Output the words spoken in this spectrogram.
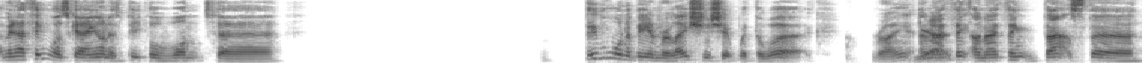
I mean, I think what's going on is people want to. People want to be in relationship with the work, right? Yes. And I think, and I think that's the.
